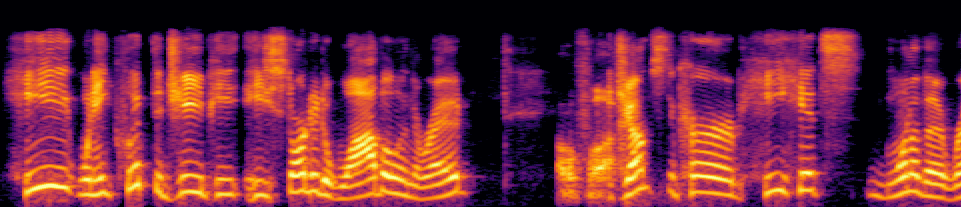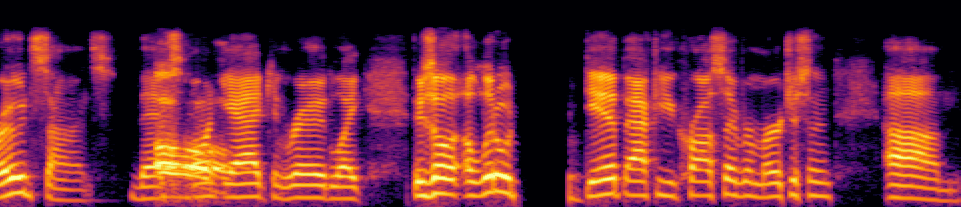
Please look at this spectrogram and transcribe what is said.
He when he clipped the Jeep, he he started to wobble in the road. oh, fuck. Jumps the curb. He hits one of the road signs that's Oh. on Yadkin Road. Like there's a, a little dip after you cross over Murchison. Um,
